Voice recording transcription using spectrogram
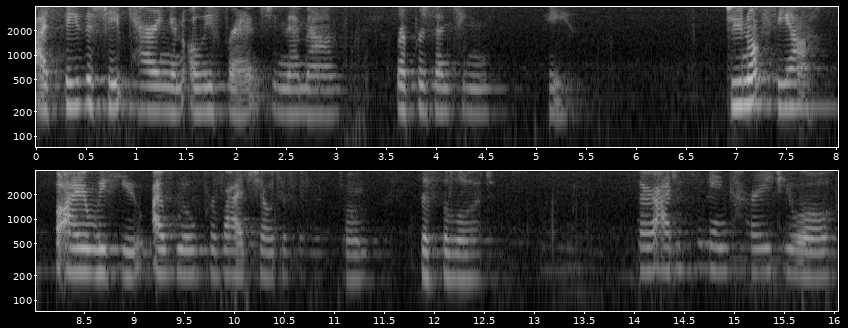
I see the sheep carrying an olive branch in their mouths, representing peace. Do not fear, for I am with you. I will provide shelter from the storm, says the Lord. So I just want to encourage you all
